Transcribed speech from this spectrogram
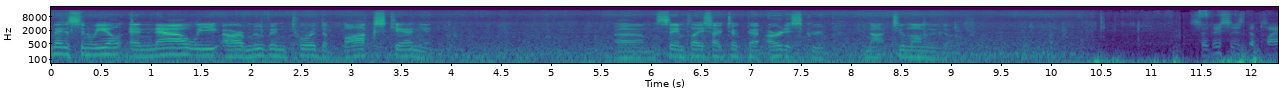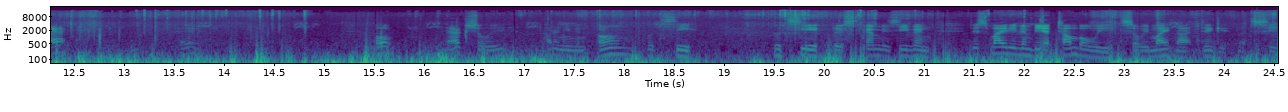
medicine wheel and now we are moving toward the box canyon. Um, same place I took that artist group not too long ago. So this is the plant? Oh actually I don't even oh let's see. Let's see if the stem is even this might even be a tumbleweed so we might not dig it let's see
